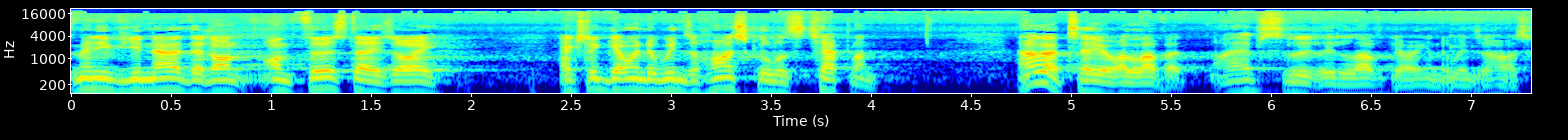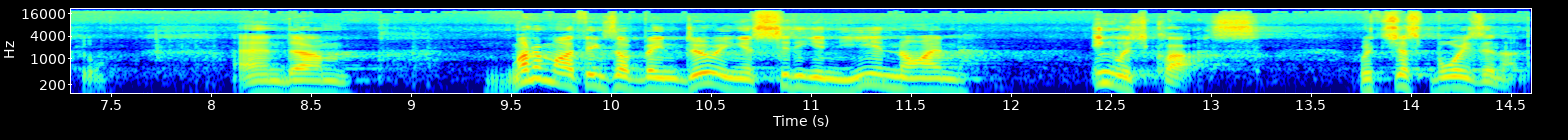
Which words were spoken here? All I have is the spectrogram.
Many of you know that on, on Thursdays I actually go into Windsor High School as chaplain. And I've got to tell you, I love it. I absolutely love going into Windsor High School. And um, one of my things I've been doing is sitting in year nine English class with just boys in it.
